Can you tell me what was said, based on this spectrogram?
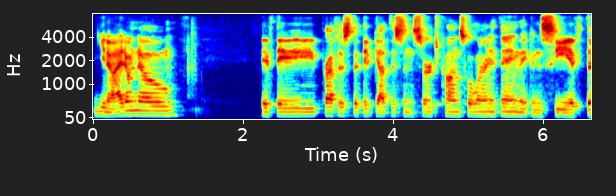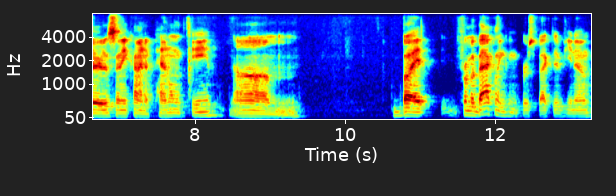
you know, I don't know if they preface that they've got this in Search Console or anything, they can see if there's any kind of penalty. Um, but from a backlinking perspective, you know,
